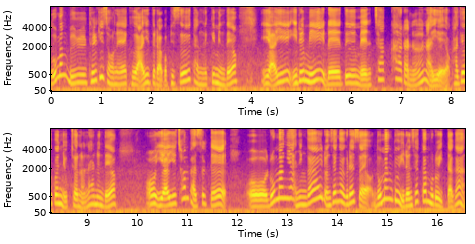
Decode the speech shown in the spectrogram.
로망 물 들기 전에 그 아이들하고 비슷한 느낌인데요. 이 아이 이름이 레드 맨차카라는 아이예요. 가격은 6,000원 하는데요. 어, 이 아이 처음 봤을 때 어, 로망이 아닌가 이런 생각을 했어요. 로망도 이런 색감으로 있다가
